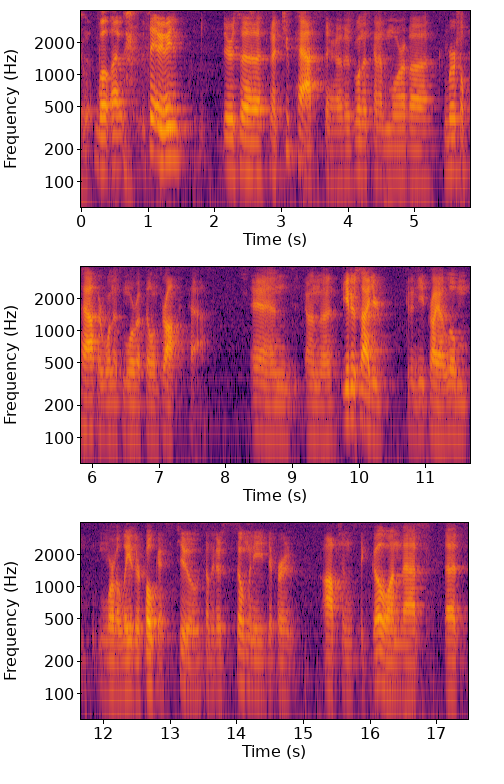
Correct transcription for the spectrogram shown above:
So, well, I would say, I mean, there's uh, kind of two paths there. There's one that's kind of more of a commercial path or one that's more of a philanthropic path. And on the either side, you're going to need probably a little m- more of a laser focus too. So there's so many different options to go on that that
